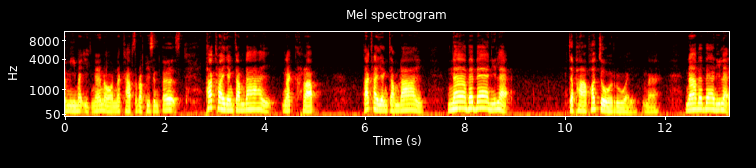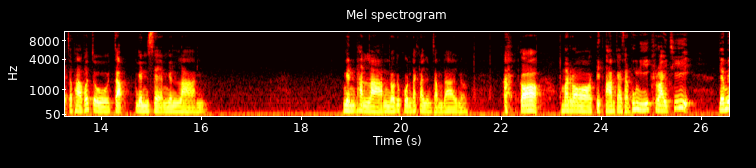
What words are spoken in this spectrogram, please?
ะมีมาอีกแน่นอนนะครับสำหรับพรีเซนเตอร์ถ้าใครยังจำได้นะครับ ถ้าใครยังจำได้ หน้าแบ้ๆนี้แหละ จะพาพ่อโจรวยนะ หน้าแบ้ๆนี้แหละ จะพาพ่อโจจับเงินแสนเงินล้าน เงินพันล้านเนาะทุกคนถ้าใครยังจำได้เนาะอะก็มารอติดตามกันสำหรับพรุ่งนี้ใครที่ยังไม่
